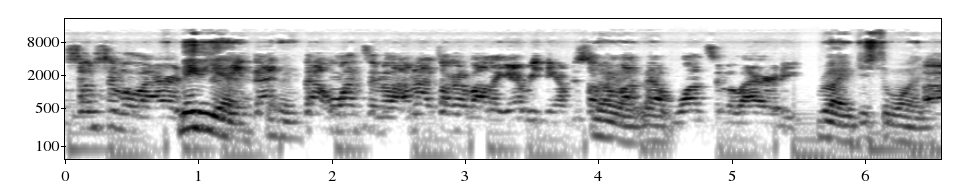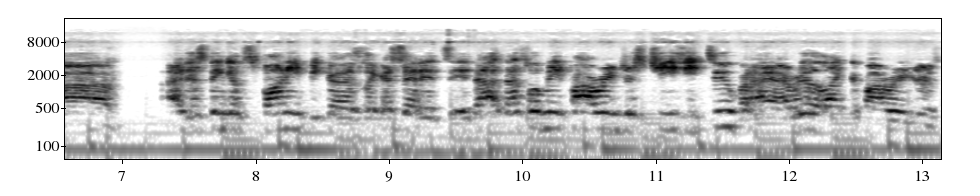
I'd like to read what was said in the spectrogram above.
some similarities. Maybe, yeah, I mean, that, okay. that one similar. I'm not talking about like everything. I'm just talking Right, about right. that one similarity. Right. Just the one. Uh, I just think it's funny because, like I said, it's it, that, that's what made Power Rangers cheesy too. But I, I really like the Power Rangers.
